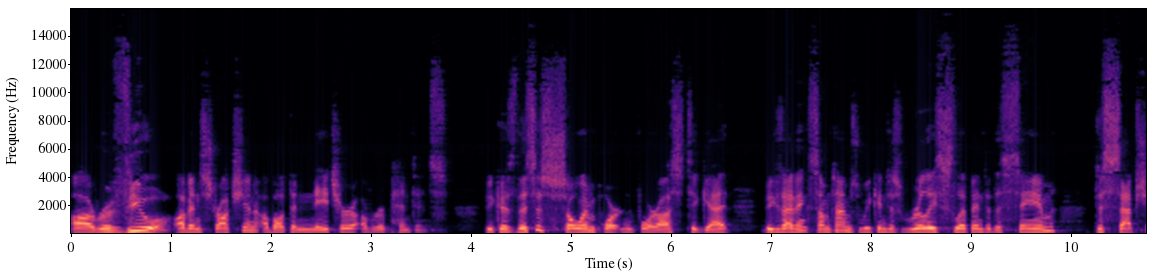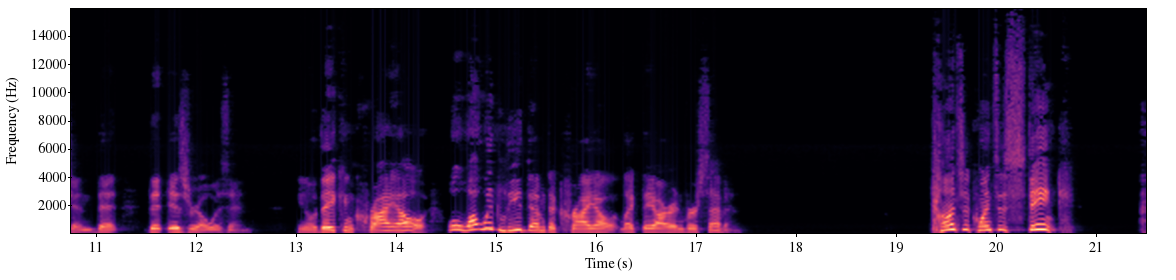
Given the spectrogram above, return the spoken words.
a review of instruction about the nature of repentance. Because this is so important for us to get, because I think sometimes we can just really slip into the same deception that, that Israel was in. You know, they can cry out. Well, what would lead them to cry out like they are in verse 7? Consequences stink.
